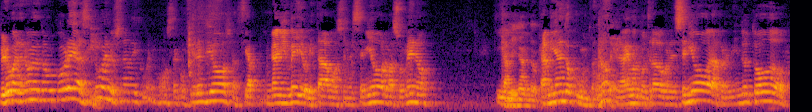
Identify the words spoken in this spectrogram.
Pero bueno, no, no cobré, así que bueno, Susana me dijo, bueno, vamos a confiar en Dios. Hacía un año y medio que estábamos en el Señor, más o menos. Y Caminando. Caminando juntos, ¿no? Nos habíamos encontrado con el Señor, aprendiendo todo.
